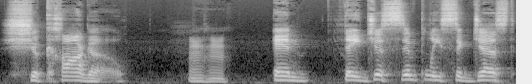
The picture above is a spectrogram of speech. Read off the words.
chicago. Mm-hmm. and they just simply suggest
